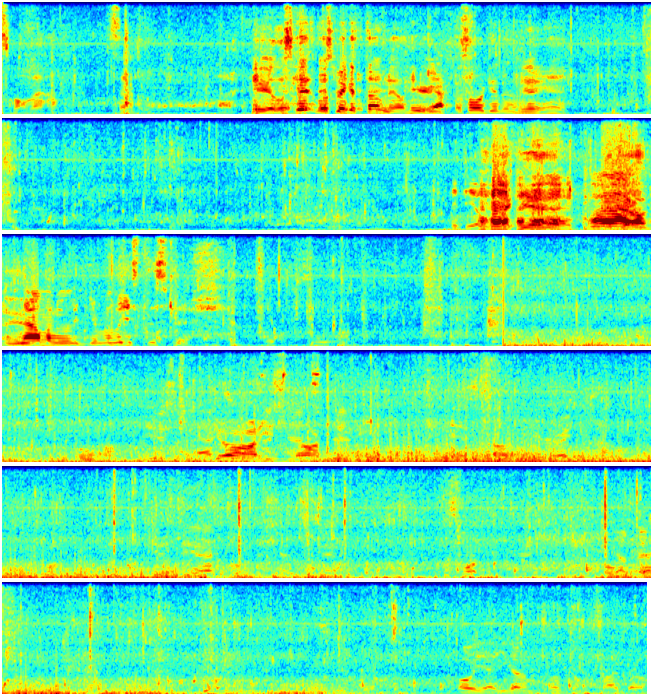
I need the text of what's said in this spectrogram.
Small mouth. Here, let's get let's make a thumbnail. Here, Yeah. let's all get in. Yeah, yeah. Good deal. Heck yeah. Good Alright, job, dude. now I'm gonna g- release this fish. God, he's knocked it. Oh yeah, you got him hooked on the side though.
